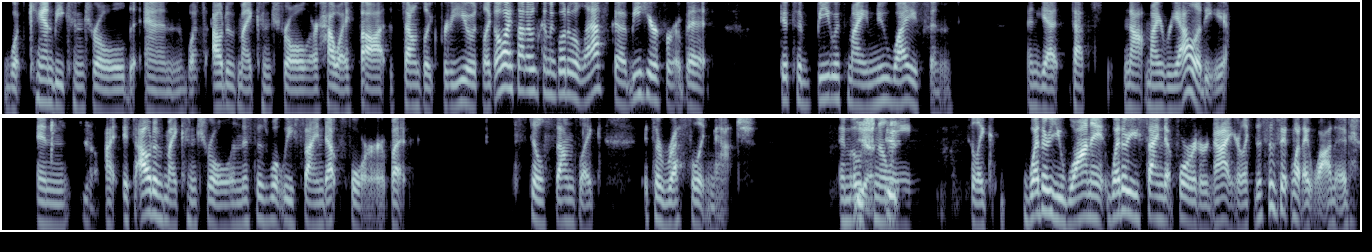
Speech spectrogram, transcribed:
what can be controlled and what's out of my control or how I thought. It sounds like for you, it's like, oh, I thought I was going to go to Alaska, be here for a bit, get to be with my new wife, and and yet that's not my reality. And yeah. I, it's out of my control, and this is what we signed up for, but still sounds like it's a wrestling match emotionally. Yeah, it, like whether you want it, whether you signed up for it or not, you're like, this isn't what I wanted.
